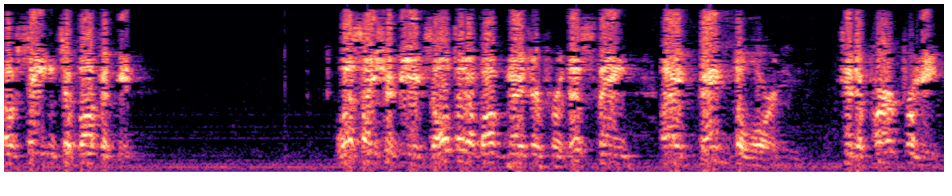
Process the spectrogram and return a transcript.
of Satan to buffet me. Lest I should be exalted above measure for this thing, I begged the Lord to depart from me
